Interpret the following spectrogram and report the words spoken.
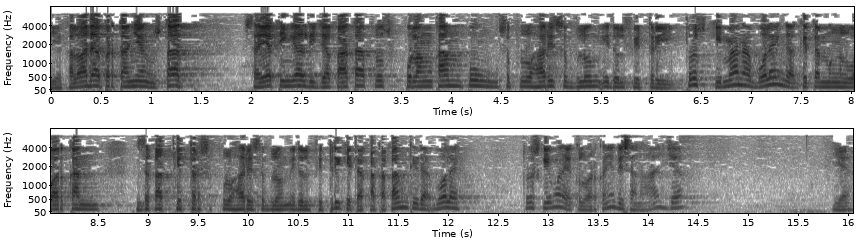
Ya, kalau ada pertanyaan Ustadz saya tinggal di Jakarta terus pulang kampung 10 hari sebelum Idul Fitri. Terus gimana? Boleh nggak kita mengeluarkan zakat fitr 10 hari sebelum Idul Fitri? Kita katakan tidak boleh. Terus gimana ya keluarkannya di sana aja. Ya.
